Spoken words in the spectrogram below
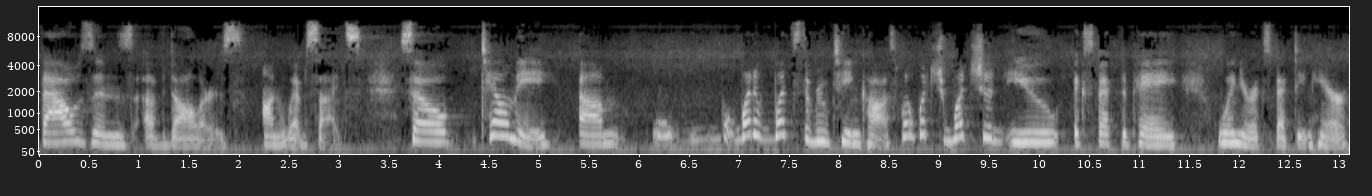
thousands of dollars on websites. So tell me, um, what what's the routine cost? What what what should you expect to pay when you're expecting here?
